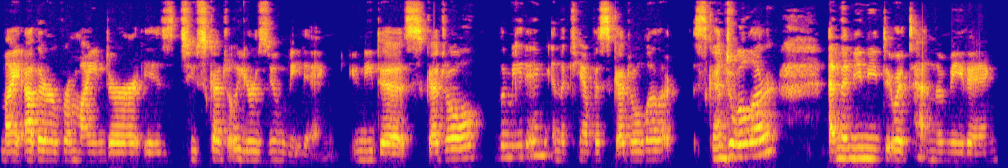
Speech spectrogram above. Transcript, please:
My other reminder is to schedule your Zoom meeting. You need to schedule the meeting in the campus scheduler, scheduler and then you need to attend the meeting.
